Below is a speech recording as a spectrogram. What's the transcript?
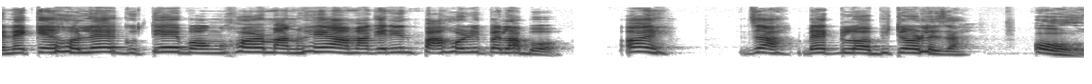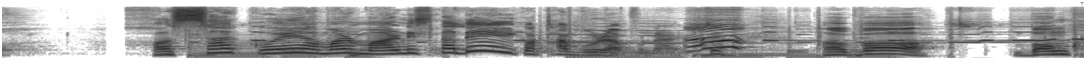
এনেকে হলে গোটেই বংশৰ মানুহে আমাক এদিন পাহৰি পেলাব। ঐ যা বেগ ল ভিতৰলৈ যা। অ' সঁচাকৈয়ে আমাৰ মাৰ নিচিনা দেই কথাবোৰ আপোনাৰ। হ'ব বংশ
